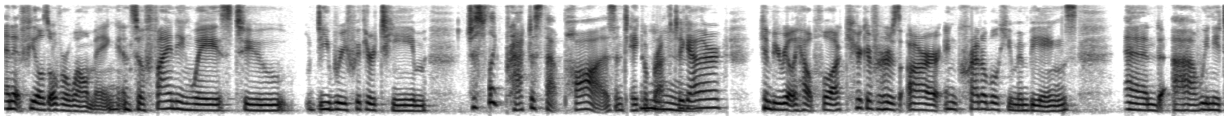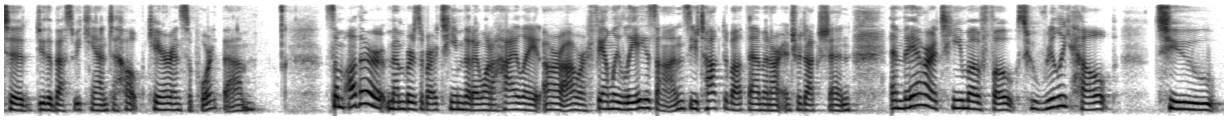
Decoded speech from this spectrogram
And it feels overwhelming. And so finding ways to debrief with your team, just like practice that pause and take a breath mm. together can be really helpful. Our caregivers are incredible human beings, and uh, we need to do the best we can to help care and support them. Some other members of our team that I want to highlight are our family liaisons. You talked about them in our introduction, and they are a team of folks who really help to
